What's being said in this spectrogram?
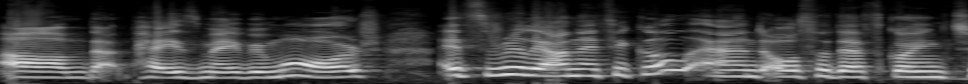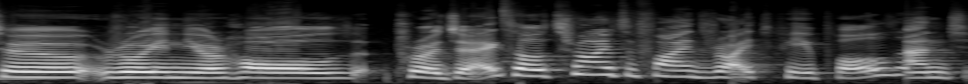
um, that pays maybe more, it's really unethical and also that's going to ruin your whole project. So try to find right people and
